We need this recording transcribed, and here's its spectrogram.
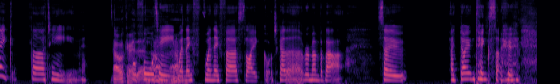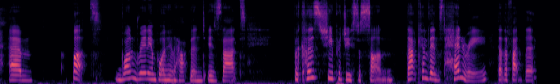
like thirteen Oh, okay or then. fourteen Oh, when they when they first like got together. Remember that? So I don't think so. um, but one really important thing that happened is that because she produced a son, that convinced Henry that the fact that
